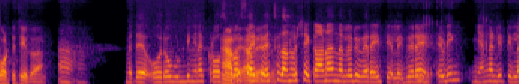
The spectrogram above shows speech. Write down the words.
കോട്ട് ചെയ്തതാണ്. മറ്റേ ഓരോ വുഡ് ഇങ്ങനെ ക്രോസ് ക്രോസ് ആയിട്ട് വെച്ചതാണ്. പക്ഷെ കാണാൻ നല്ലൊരു വെറൈറ്റി അല്ലേ? ഇതുവരെ എവിടെയും ഞാൻ കണ്ടിട്ടില്ല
